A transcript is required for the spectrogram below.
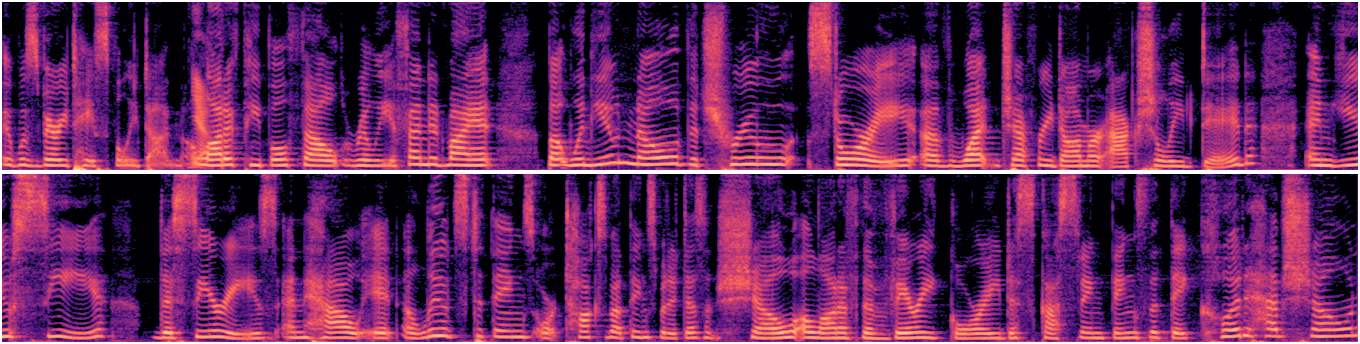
it was very tastefully done. A lot of people felt really offended by it, but when you know the true story of what Jeffrey Dahmer actually did and you see the series and how it alludes to things or talks about things but it doesn't show a lot of the very gory disgusting things that they could have shown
